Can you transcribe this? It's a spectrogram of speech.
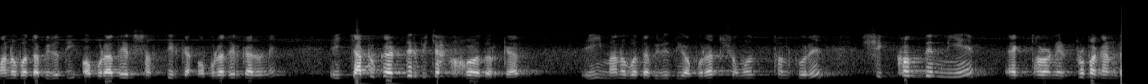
মানবতা বিরোধী অপরাধের শাস্তির অপরাধের কারণে, এই চাটুকারদের বিচার হওয়া দরকার। এই মানবতা বিরোধী অপরাধ সমর্থন করে শিক্ষকদের নিয়ে এক ধরনের প্রপাগান্ডা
